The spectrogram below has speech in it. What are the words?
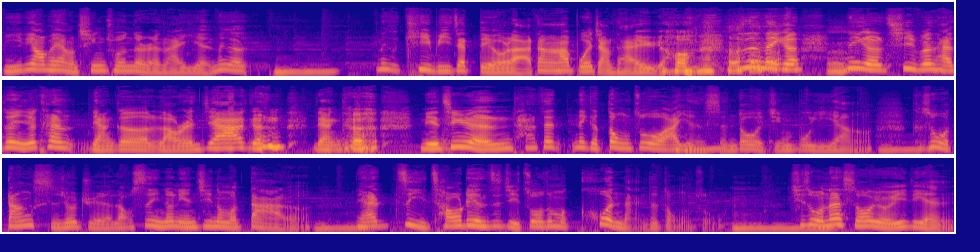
你一定要培养青春的人来演那个。嗯那个 key 比在丢啦，当然他不会讲台语哈，就是那个那个气氛才对。你就看两个老人家跟两个年轻人，他在那个动作啊、眼神都已经不一样了。可是我当时就觉得，老师你都年纪那么大了，你还自己操练自己做这么困难的动作。其实我那时候有一点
